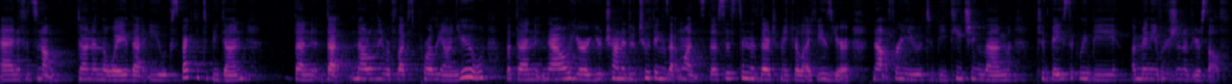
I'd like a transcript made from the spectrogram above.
And if it's not done in the way that you expect it to be done then that not only reflects poorly on you, but then now you're you're trying to do two things at once. The assistant is there to make your life easier, not for you to be teaching them to basically be a mini version of yourself.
